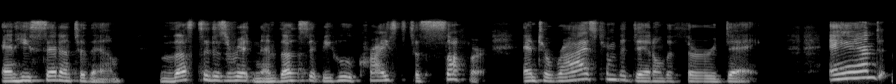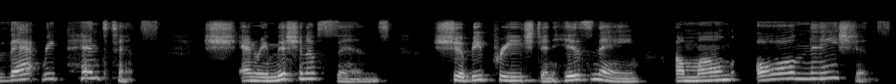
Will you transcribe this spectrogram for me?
And he said unto them, Thus it is written, and thus it behooved Christ to suffer and to rise from the dead on the third day, and that repentance and remission of sins should be preached in his name among all nations,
